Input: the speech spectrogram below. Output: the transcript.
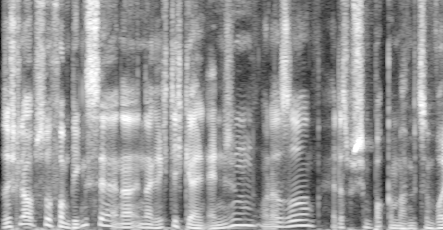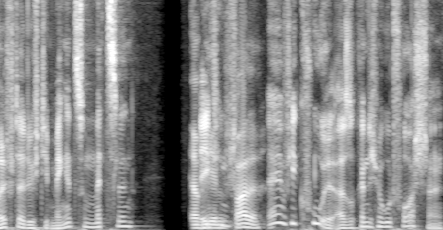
Also ich glaube, so vom Dings her, in einer, in einer richtig geilen Engine oder so, hätte das bestimmt Bock gemacht, mit so einem Wolf da durch die Menge zu metzeln. Auf jeden Fall. Irgendwie cool, also könnte ich mir gut vorstellen.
